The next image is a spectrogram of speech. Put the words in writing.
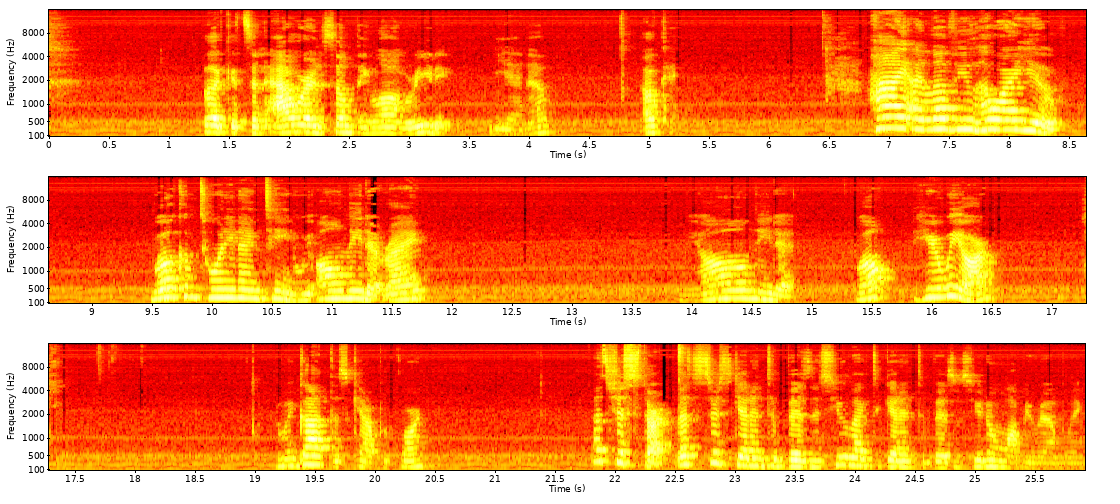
Look, it's an hour and something long reading. You know? Okay. Hi, I love you. How are you? Welcome 2019. We all need it, right? We all need it. Well, here we are. And we got this, Capricorn. Let's just start. Let's just get into business. You like to get into business. You don't want me rambling.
